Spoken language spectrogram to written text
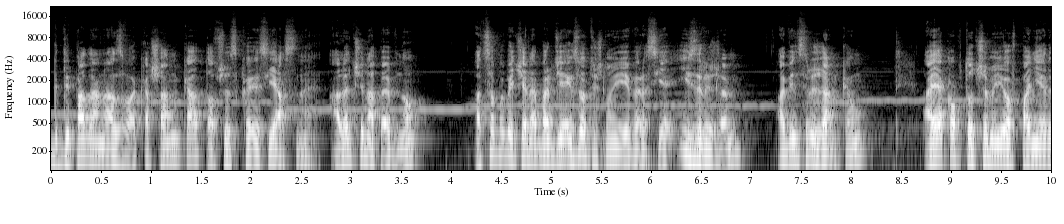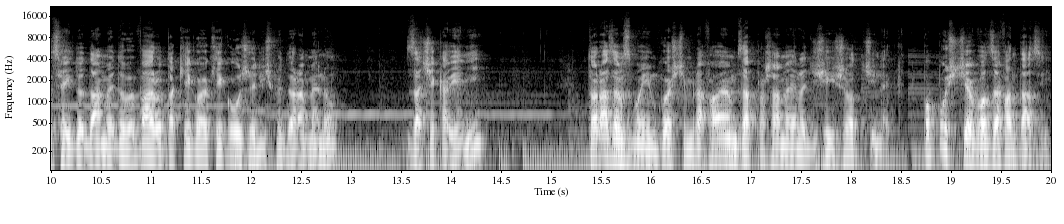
Gdy pada nazwa kaszanka, to wszystko jest jasne, ale czy na pewno? A co powiecie na bardziej egzotyczną jej wersję i z ryżem, a więc ryżankę? A jak obtoczymy ją w panierce i dodamy do wywaru takiego, jakiego użyliśmy do ramenu? Zaciekawieni? To razem z moim gościem Rafałem zapraszamy na dzisiejszy odcinek. Popuśćcie wodze fantazji.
